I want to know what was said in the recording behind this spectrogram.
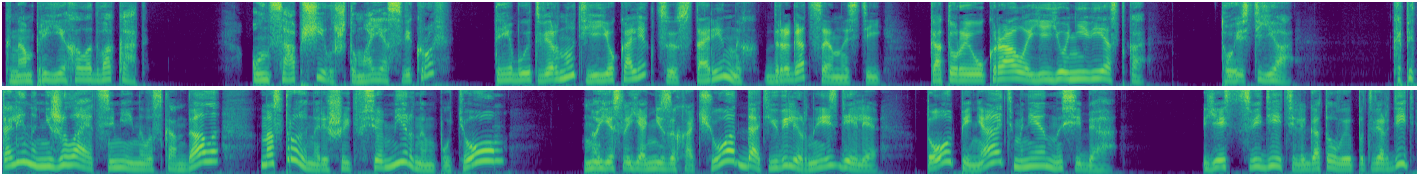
к нам приехал адвокат. Он сообщил, что моя свекровь требует вернуть ее коллекцию старинных драгоценностей, которые украла ее невестка, то есть я. Капитолина не желает семейного скандала, настроена решить все мирным путем — но если я не захочу отдать ювелирные изделия, то пенять мне на себя. Есть свидетели, готовые подтвердить,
